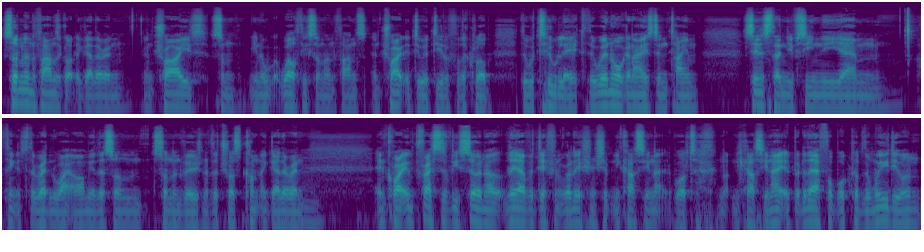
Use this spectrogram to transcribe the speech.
Sunderland fans got together and, and tried some you know wealthy Sunderland fans and tried to do a deal for the club. They were too late. They weren't organised in time. Since then, you've seen the um, I think it's the Red and White Army, the Sunderland, Sunderland version of the trust, come together and. Mm. And quite impressively so. Now they have a different relationship, Newcastle United, well, to, not Newcastle United, but to their football club than we do, and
